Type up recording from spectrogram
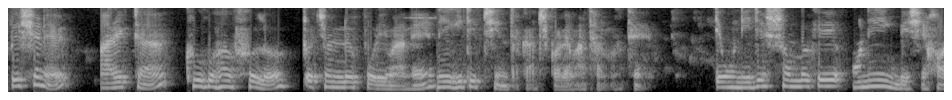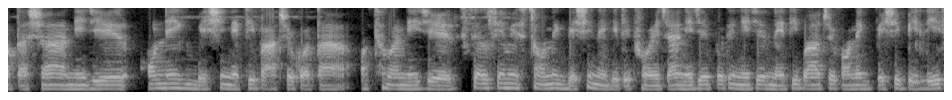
ডিপ্রেশনের আরেকটা কুপ্রভাব হলো প্রচণ্ড পরিমাণে নেগেটিভ চিন্তা কাজ করে মাথার মধ্যে। এবং নিজের সম্পর্কে অনেক বেশি হতাশা, নিজের অনেক বেশি নেতিবাচকতা অথবা নিজের সেলফ ইমেজটা অনেক বেশি নেগেটিভ হয়ে যায়, নিজের প্রতি নিজের নেতিবাচক অনেক বেশি বিলিফ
